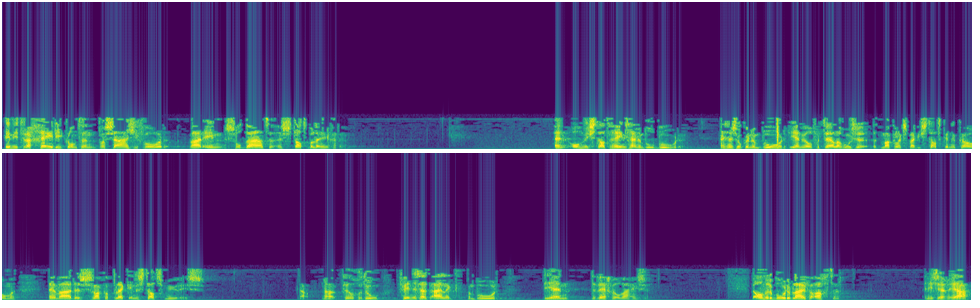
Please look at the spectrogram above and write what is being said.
In die tragedie komt een passage voor waarin soldaten een stad belegeren. En om die stad heen zijn een boel boeren. En zij zoeken een boer die hen wil vertellen hoe ze het makkelijkst bij die stad kunnen komen en waar de zwakke plek in de stadsmuur is. Nou, na veel gedoe vinden ze uiteindelijk een boer die hen de weg wil wijzen. De andere boeren blijven achter en die zeggen ja,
